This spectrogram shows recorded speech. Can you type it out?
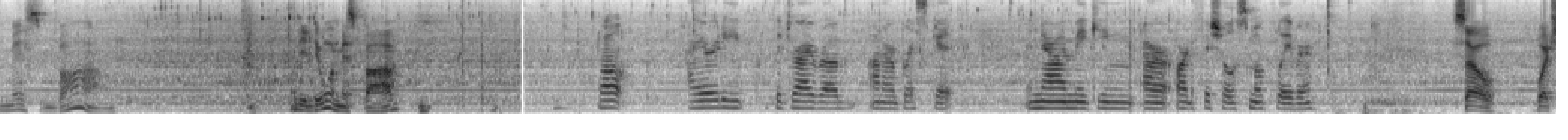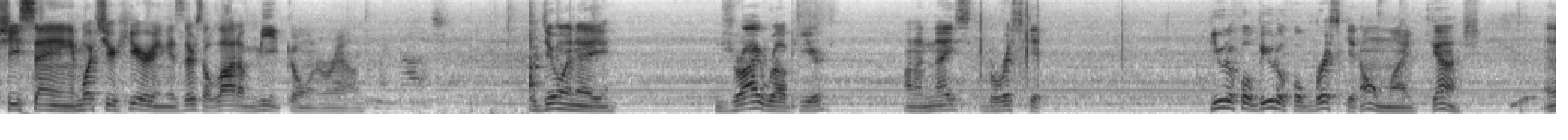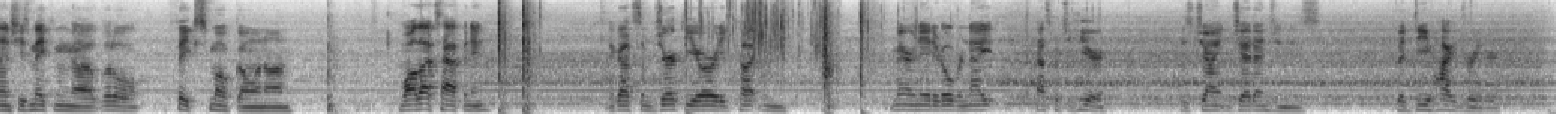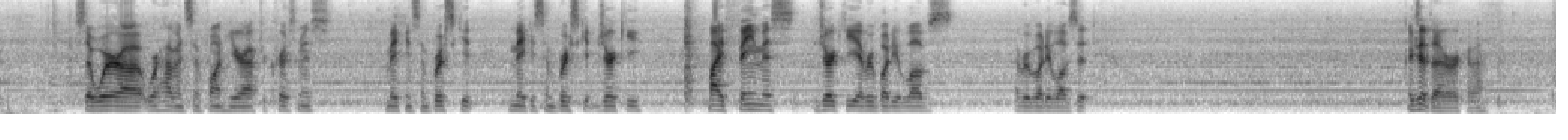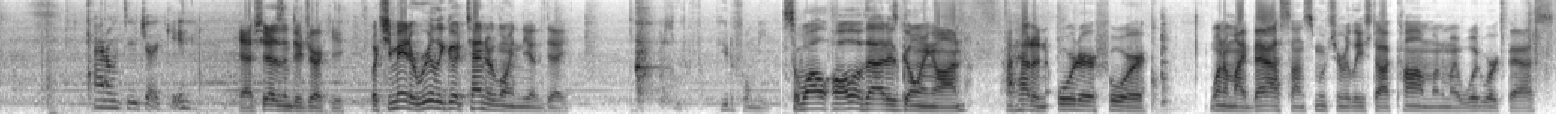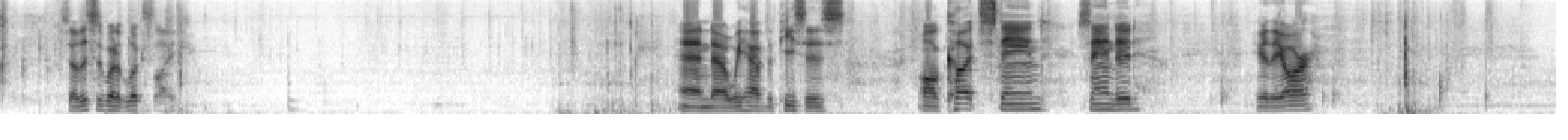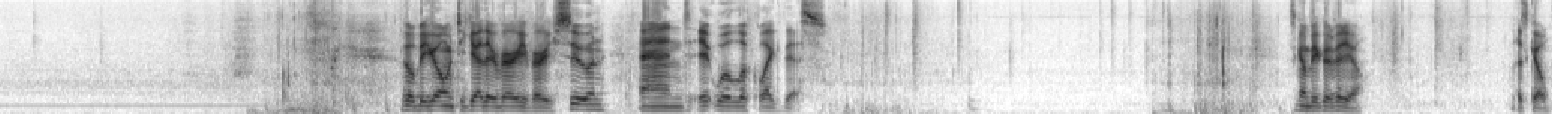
Miss Bob. What are you doing, Miss Bob? Well, I already put the dry rub on our brisket, and now I'm making our artificial smoke flavor. So, what she's saying and what you're hearing is there's a lot of meat going around. Oh my gosh. We're doing a dry rub here on a nice brisket. Beautiful, beautiful brisket. Oh my gosh. And then she's making a little fake smoke going on. While that's happening, I got some jerky already cut and marinated overnight. That's what you hear. This giant jet engine is the dehydrator. So we're uh, we're having some fun here after Christmas, making some brisket, making some brisket jerky. My famous jerky everybody loves. Everybody loves it. Except Erica. I don't do jerky. Yeah, she doesn't do jerky. But she made a really good tenderloin the other day. Beautiful, beautiful meat. So while all of that is going on, I had an order for one of my bass on smoochandrelease.com, one of my woodwork bass. So this is what it looks like. And uh, we have the pieces all cut, stained, sanded. Here they are. They'll be going together very, very soon, and it will look like this. It's gonna be a good video. Let's go.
